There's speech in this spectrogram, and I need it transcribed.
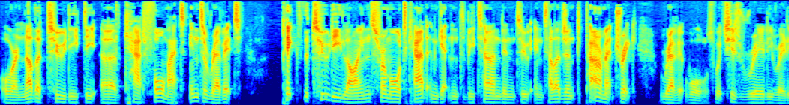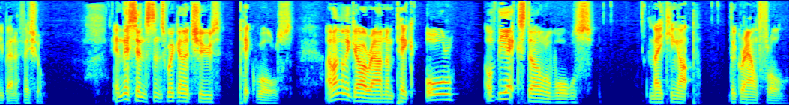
or another 2D D, uh, CAD format into Revit, pick the 2D lines from AutoCAD and get them to be turned into intelligent parametric Revit walls, which is really, really beneficial. In this instance, we're going to choose pick walls. And I'm going to go around and pick all of the external walls making up the ground floor.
